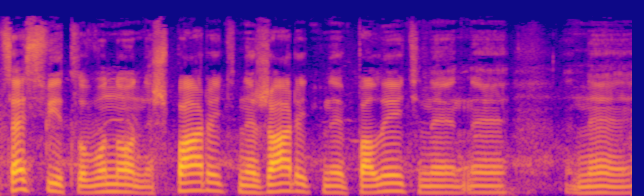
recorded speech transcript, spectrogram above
це світло воно не шпарить, не жарить, не палить, не, не, не,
